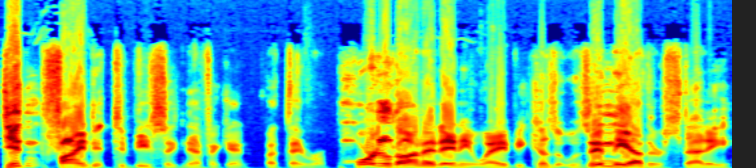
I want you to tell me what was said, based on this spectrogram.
didn't find it to be significant, but they reported on it anyway because it was in the other study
